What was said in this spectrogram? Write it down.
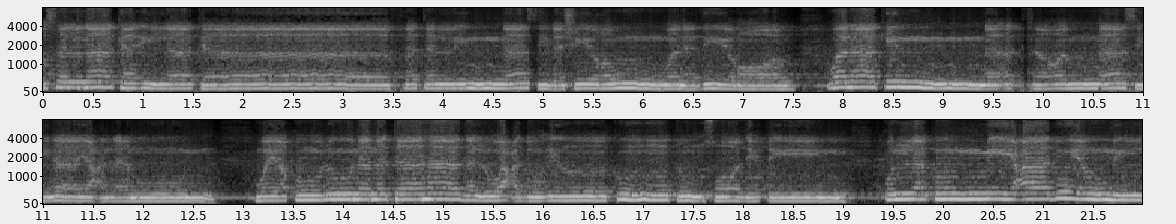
أرسلناك إلا كافة للناس بشيرا ونذيرا ولكن أكثر الناس لا يعلمون. ويقولون متى هذا الوعد إن كنتم صادقين؟ قل لكم ميعاد يوم لا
